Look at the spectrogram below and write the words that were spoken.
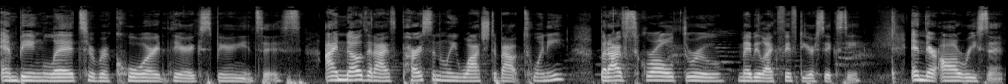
and being led to record their experiences. I know that I've personally watched about 20, but I've scrolled through maybe like 50 or 60, and they're all recent.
